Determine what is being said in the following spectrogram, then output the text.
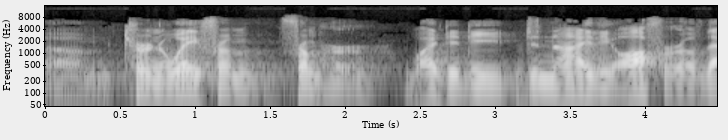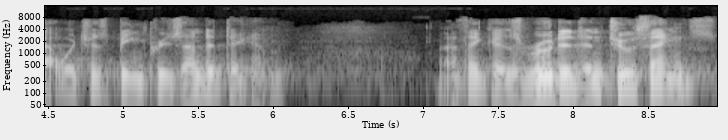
um, turn away from, from her? Why did he deny the offer of that which is being presented to him? I think is rooted in two things.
